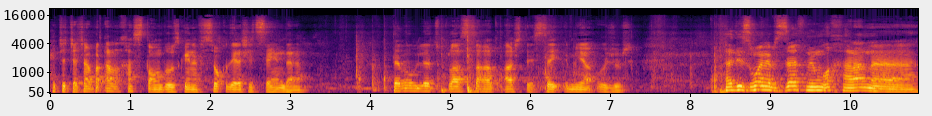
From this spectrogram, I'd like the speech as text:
حيت تعتبر أرخص tondeuse كاينة في السوق دايره شي 90 درهم دابا ولات بلاصه هاد HTC 102 هادي زوينة بزاف من مؤخرا آه،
